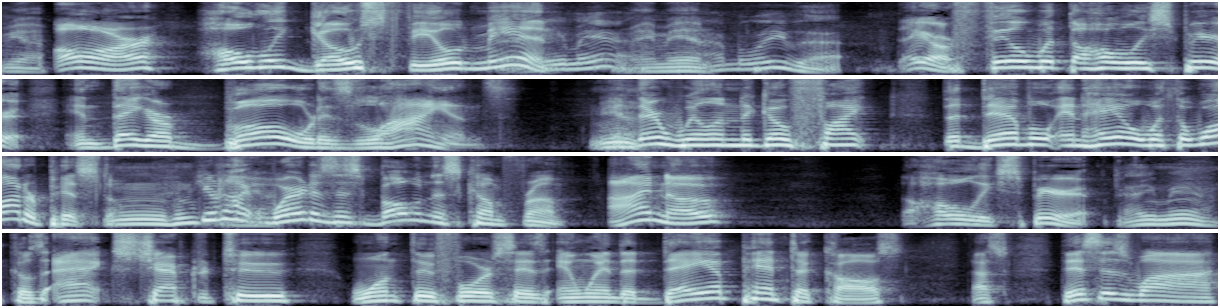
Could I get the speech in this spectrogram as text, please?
Yeah. Are Holy Ghost filled men. Amen. Amen. I believe that. They are filled with the Holy Spirit and they are bold as lions. And they're willing to go fight the devil in hell with the water pistol. Mm-hmm. You're like, where does this boldness come from? I know the Holy Spirit. Amen. Because Acts chapter 2, 1 through 4 says, And when the day of Pentecost, that's this is why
